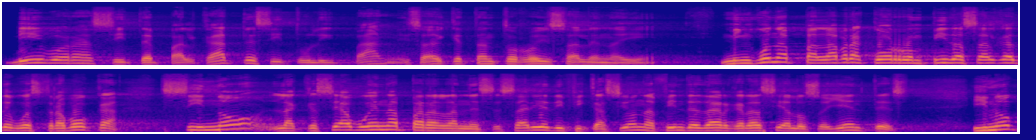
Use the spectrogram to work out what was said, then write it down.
víboras y tepalcates y tulipán, y sabe qué tanto rollo salen ahí. Ninguna palabra corrompida salga de vuestra boca, sino la que sea buena para la necesaria edificación a fin de dar gracia a los oyentes. Y no,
